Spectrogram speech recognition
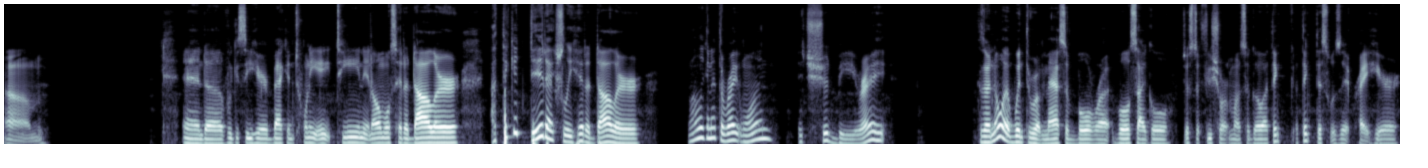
Um, and uh, if we can see here, back in 2018, it almost hit a dollar. I think it did actually hit a dollar. Am I looking at the right one? It should be, right? Because I know it went through a massive bull run, bull cycle just a few short months ago. I think I think this was it right here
